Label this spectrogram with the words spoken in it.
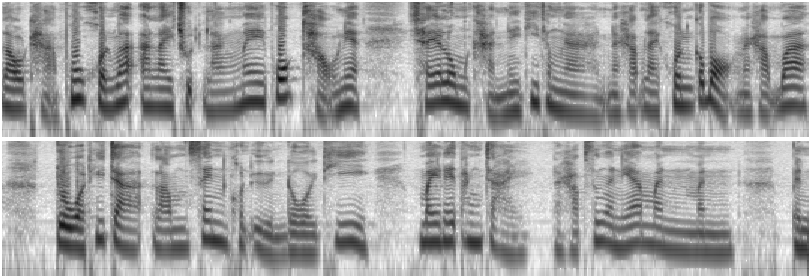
เราถามผู้คนว่าอะไรฉุดลังไม่พวกเขาเนี่ยใช้อารมณ์ขันในที่ทำงานนะครับหลายคนก็บอกนะครับว่ากลัวที่จะล้ำเส้นคนอื่นโดยที่ไม่ได้ตั้งใจนะครับ ซึ่งอันเนี้ยมันมันเป็น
